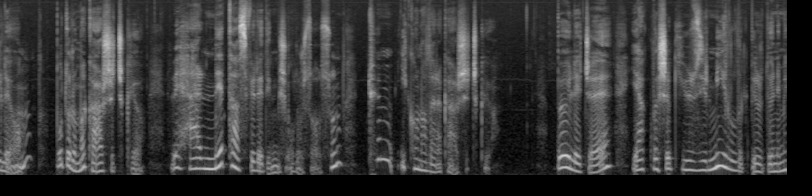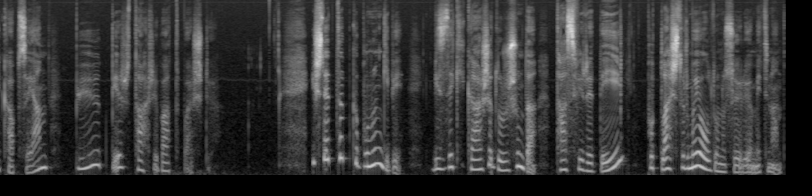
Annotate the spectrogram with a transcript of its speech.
Leon bu duruma karşı çıkıyor ve her ne tasvir edilmiş olursa olsun tüm ikonalara karşı çıkıyor. Böylece yaklaşık 120 yıllık bir dönemi kapsayan büyük bir tahribat başlıyor. İşte tıpkı bunun gibi bizdeki karşı duruşun da tasvire değil putlaştırmaya olduğunu söylüyor Metinant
